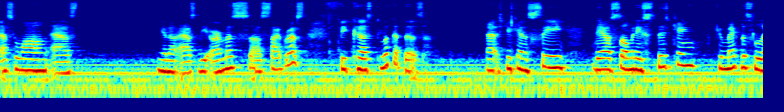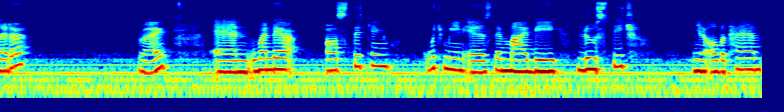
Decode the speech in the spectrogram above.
as long as, you know, as the Hermes uh, Cypress because look at this. As you can see, there are so many stitching to make this leather, right? And when there are stitching, which mean is there might be loose stitch you know over time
